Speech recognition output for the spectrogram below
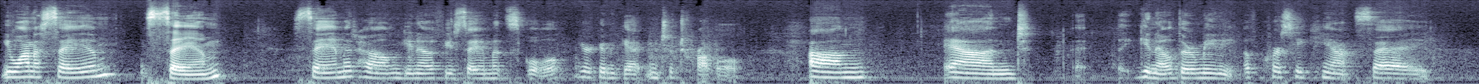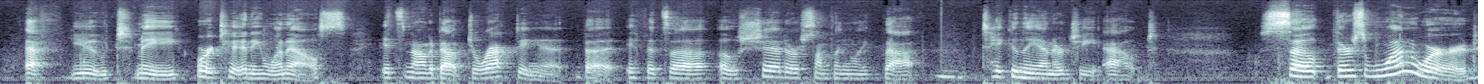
"You want to say him? Say him. say him at home. You know, if you say him at school, you're going to get into trouble. Um, and, you know, they're meaning, of course, he can't say F you to me or to anyone else. It's not about directing it, but if it's a oh shit or something like that, taking the energy out. So there's one word,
